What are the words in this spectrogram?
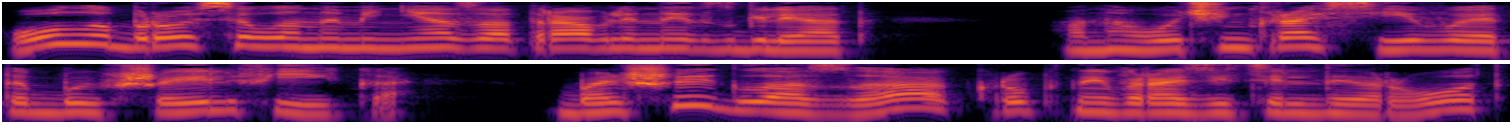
Ола бросила на меня затравленный взгляд. Она очень красивая, эта бывшая эльфийка. Большие глаза, крупный выразительный рот,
